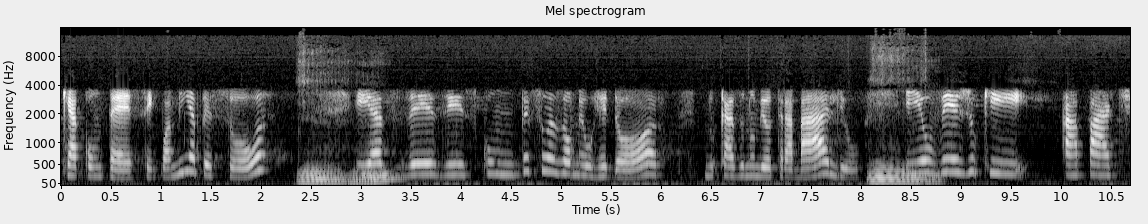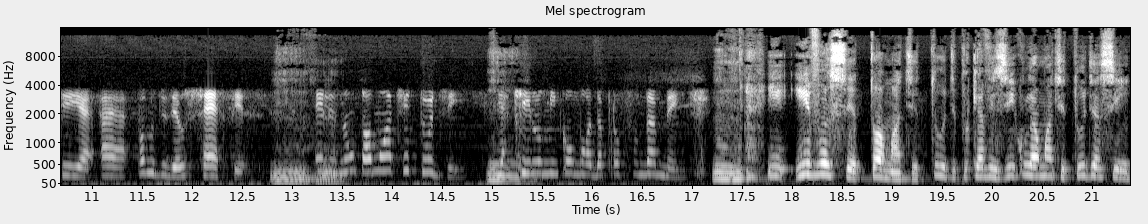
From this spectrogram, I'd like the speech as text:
que acontecem com a minha pessoa Uhum. E às vezes com pessoas ao meu redor, no caso no meu trabalho, uhum. e eu vejo que a parte, uh, vamos dizer, os chefes, uhum. eles não tomam atitude. E uhum. aquilo me incomoda profundamente. Uhum. E, e você toma atitude? Porque a vesícula é uma atitude, assim,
